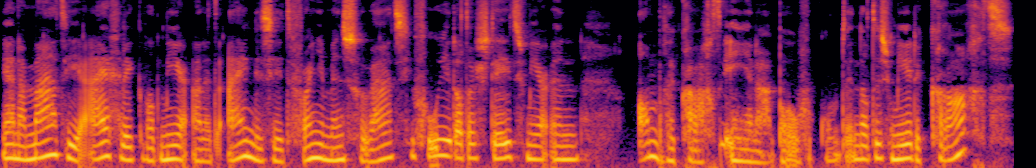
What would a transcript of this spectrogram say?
ja, naarmate je eigenlijk wat meer aan het einde zit van je menstruatie, voel je dat er steeds meer een andere kracht in je naar boven komt. En dat is meer de kracht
